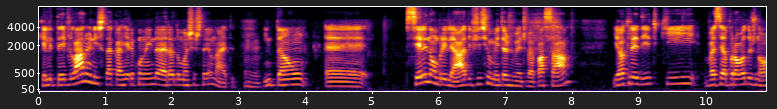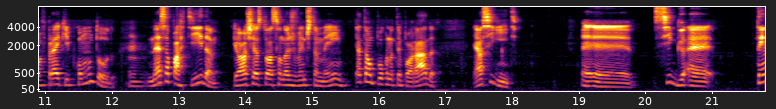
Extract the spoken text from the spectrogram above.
que ele teve lá no início da carreira, quando ainda era do Manchester United. Uhum. Então, é, se ele não brilhar, dificilmente a Juventus vai passar. E eu acredito que vai ser a prova dos nove para a equipe como um todo. Uhum. Nessa partida, eu acho que a situação da Juventus também, e até um pouco na temporada, é a seguinte: é, se, é, tem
